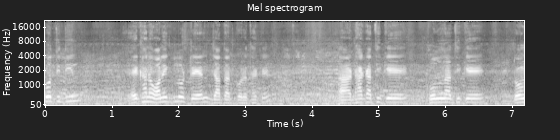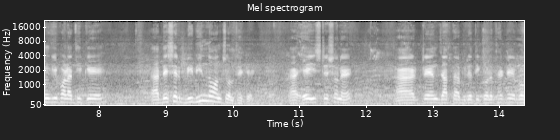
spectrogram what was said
প্রতিদিন এখানে অনেকগুলো ট্রেন যাতায়াত করে থাকে। ঢাকা থেকে, খুলনা থেকে, টঙ্গিপাড়া থেকে দেশের বিভিন্ন অঞ্চল থেকে এই স্টেশনে ট্রেন যাত্রা বিরতি করে থাকে এবং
